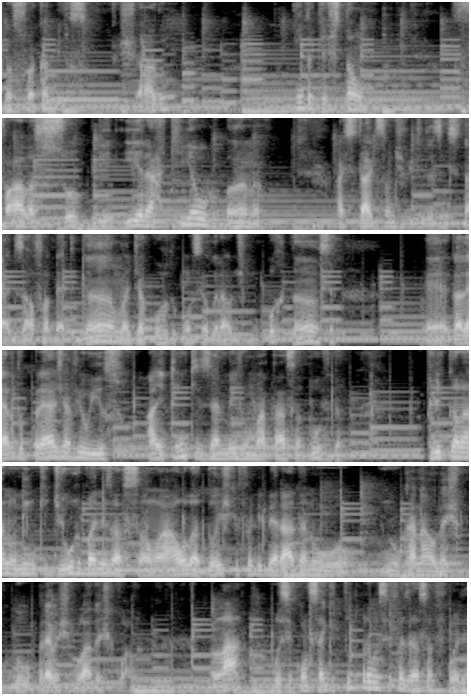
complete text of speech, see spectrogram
na sua cabeça. Fechado? Quinta questão fala sobre hierarquia urbana. As cidades são divididas em cidades alfa, beta e gama, de acordo com seu grau de importância. É, galera do pré já viu isso. Aí, quem quiser mesmo matar essa dúvida, clica lá no link de urbanização, a aula 2 que foi liberada no, no canal da, do pré-vestibular da escola. Lá você consegue tudo para você fazer essa folha,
